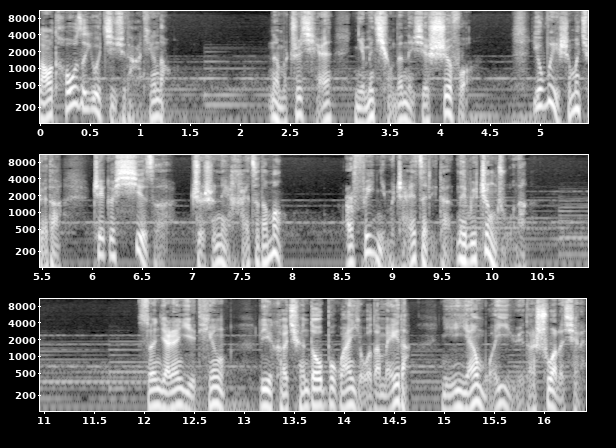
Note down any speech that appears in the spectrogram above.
老头子又继续打听道：“那么之前你们请的那些师傅，又为什么觉得这个戏子只是那孩子的梦，而非你们宅子里的那位正主呢？”孙家人一听，立刻全都不管有的没的，你一言我一语的说了起来。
